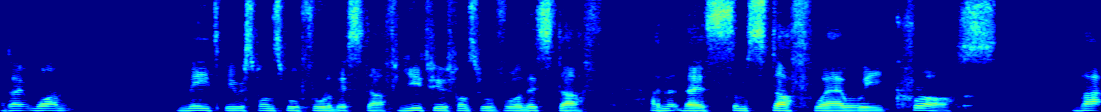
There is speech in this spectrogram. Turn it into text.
i don't want me to be responsible for all of this stuff, you to be responsible for all this stuff, and that there's some stuff where we cross, that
